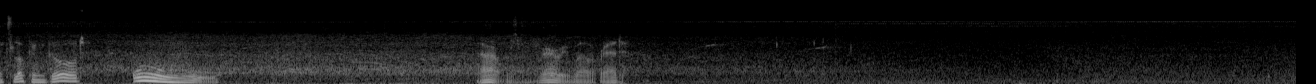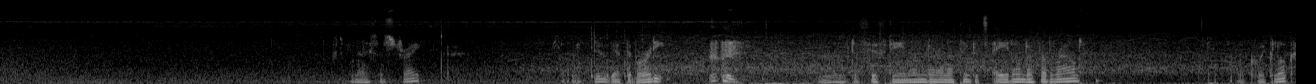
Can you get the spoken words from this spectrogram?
It's looking good. Ooh. That was very well read. Nice and straight. So we do get the birdie. Move to 15 under, and I think it's 8 under for the round. Have a quick look.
